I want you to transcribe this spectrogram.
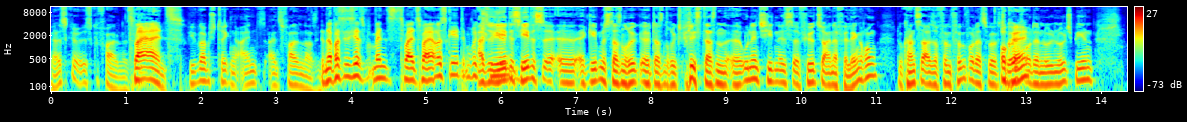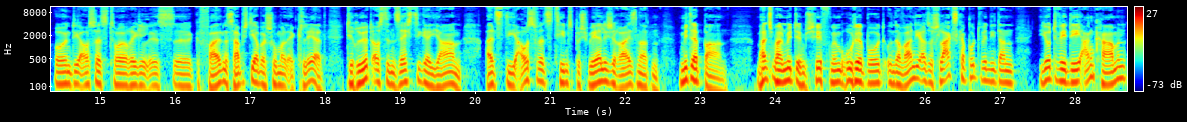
Ja, ist, ist gefallen. 2-1. Wie beim Stricken eins, eins fallen lassen. Na, was ist jetzt, wenn es 2-2 ausgeht im Rückspiel? Also jedes, jedes äh, Ergebnis, das ein, Rück, äh, das ein Rückspiel ist, das ein äh, Unentschieden ist, äh, führt zu einer Verlängerung. Du kannst da also 5-5 oder 12-12 Okay. oder 0-0 spielen. Und die Auswärtstorregel ist äh, gefallen. Das habe ich dir aber schon mal erklärt. Die rührt aus den 60er Jahren, als die Auswärtsteams beschwerliche Reisen hatten mit der Bahn. Manchmal mit dem Schiff, mit dem Ruderboot. Und da waren die also schlagskaputt, wenn die dann JWD ankamen.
